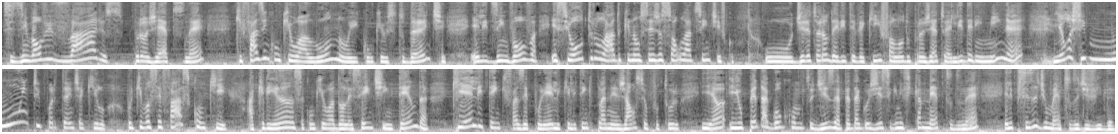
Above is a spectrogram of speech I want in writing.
se desenvolve vários projetos, né? Que fazem com que o aluno e com que o estudante ele desenvolva esse outro lado que não seja só o lado científico. O diretor Alderi teve aqui e falou do projeto É Líder em Mim, né? Isso. E eu achei muito importante aquilo, porque você faz com que a criança, com que o adolescente entenda que ele tem que fazer por ele, que ele tem que planejar o seu futuro. E, é, e o pedagogo, como tu diz, a pedagogia significa método, né? Ele precisa de um método de vida.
